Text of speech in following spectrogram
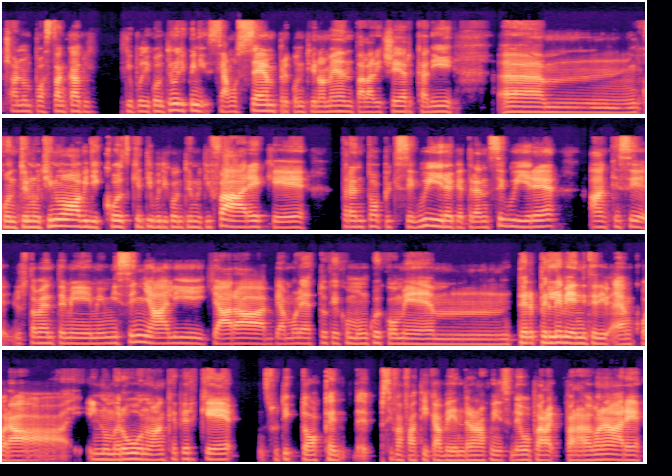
ci hanno un po' stancato il tipo di contenuti, quindi siamo sempre continuamente alla ricerca di um, contenuti nuovi, di co- che tipo di contenuti fare, che trend topic seguire, che trend seguire, anche se giustamente mi, mi, mi segnali, Chiara, abbiamo letto che comunque come mh, per, per, le vendite è ancora il numero uno, anche perché su TikTok eh, si fa fatica a vendere, no? quindi se devo par- paragonare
